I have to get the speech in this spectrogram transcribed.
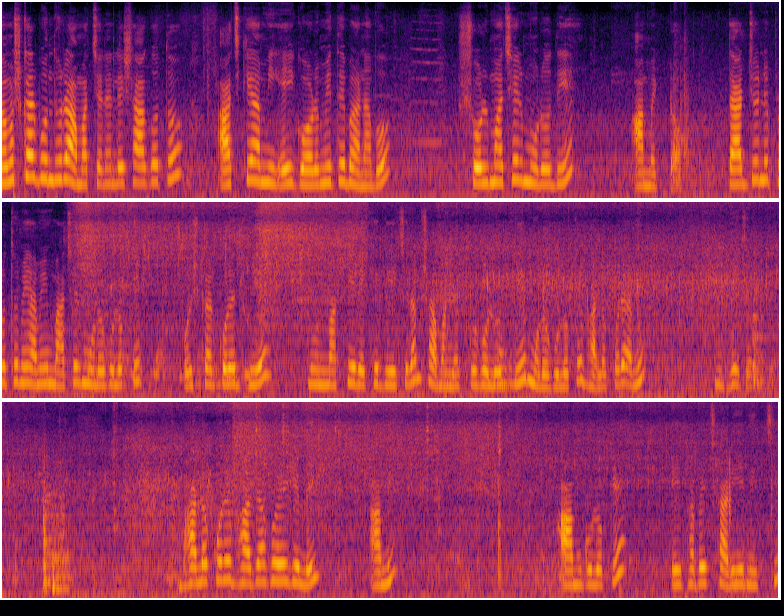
নমস্কার বন্ধুরা, আমার চ্যানেলে স্বাগত। আজকে আমি এই গরমেতে বানাবো শোল মাছের মুড়ো দিয়ে আমের টক। তার জন্য প্রথমে আমি মাছের মুড়োগুলোকে পরিষ্কার করে ধুয়ে নুন মাখিয়ে রেখে দিয়েছিলাম। সামান্য একটু হলুদ দিয়ে মুড়োগুলোকে ভালো করে আমি ভেজে নেব। ভালো করে ভাজা হয়ে গেলেই আমি আমগুলোকে এইভাবে ছাড়িয়ে নিচ্ছি।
